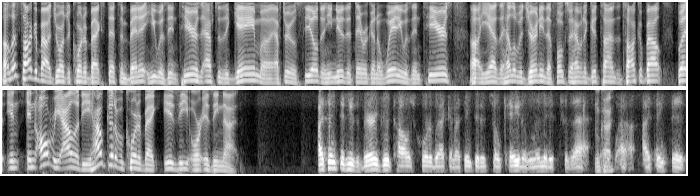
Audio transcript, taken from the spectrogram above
uh, let's talk about Georgia quarterback Stetson Bennett. He was in tears after the game, uh, after it was sealed, and he knew that they were going to win. He was in tears. Uh, he has a hell of a journey that folks are having a good time to talk about. But in, in all reality, how good of a quarterback is he or is he not? I think that he's a very good college quarterback, and I think that it's okay to limit it to that. Okay. I, I think that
